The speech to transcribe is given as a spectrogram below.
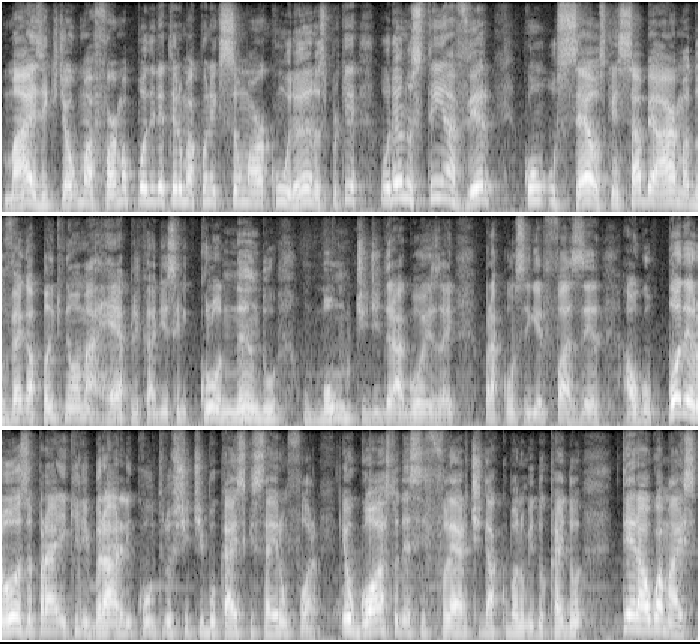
mais. E que de alguma forma poderia ter uma conexão maior com Uranus. Porque Uranus tem a ver com os céus. Quem sabe a arma do Vegapunk não é uma réplica disso. Ele clonando um monte de dragões aí para conseguir fazer algo poderoso para equilibrar ele contra os Chichibukais que saíram fora. Eu gosto desse flerte da Akuma no Mi do Kaido ter algo a mais.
